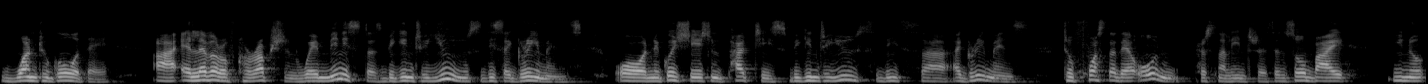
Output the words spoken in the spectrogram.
want to go there. Uh, a level of corruption where ministers begin to use these agreements or negotiation parties begin to use these uh, agreements to foster their own personal interests. And so by you know,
